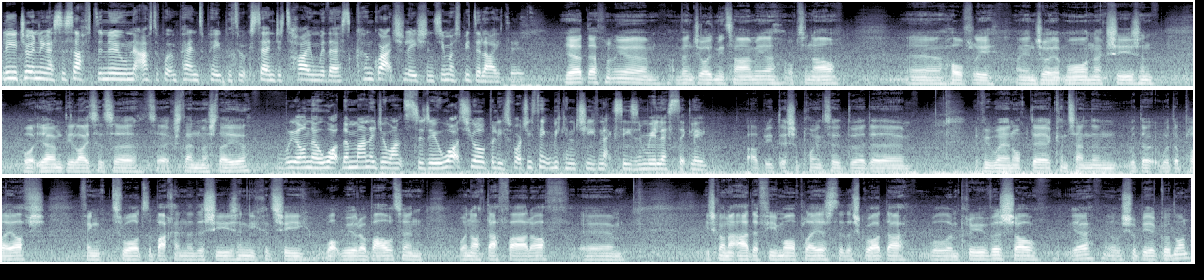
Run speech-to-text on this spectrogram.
Lee, joining us this afternoon after putting pen to paper to extend your time with us. Congratulations, you must be delighted. Yeah, definitely. Um, I've enjoyed my time here up to now. Uh, hopefully, I enjoy it more next season. But yeah, I'm delighted to, to extend my stay here. We all know what the manager wants to do. What's your beliefs? What do you think we can achieve next season, realistically? I'd be disappointed with, um, if we weren't up there contending with the with the playoffs. I think towards the back end of the season, you could see what we were about, and we're not that far off. Um, he's going to add a few more players to the squad that will improve us. So, yeah, it should be a good one.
